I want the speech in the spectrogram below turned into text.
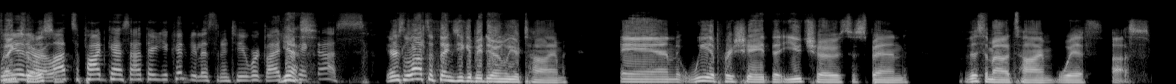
we thanks know there are listening. lots of podcasts out there you could be listening to. We're glad Yes. you picked us. there's lots of things you could be doing with your time and we appreciate that you chose to spend this amount of time with us.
